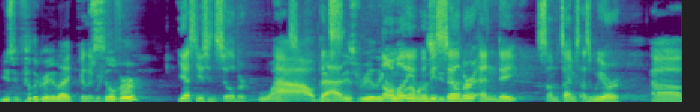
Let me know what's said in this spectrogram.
Using filigree, like Filigree. silver. Yes, using silver. Wow, Yes. that is really normally cool. It will be see that. silver and they sometimes as we are uh,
